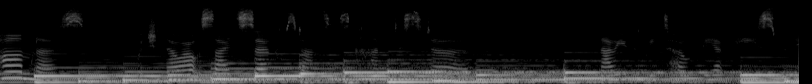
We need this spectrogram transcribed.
calmness which no outside circumstances can disturb. Now you can be totally at peace within.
